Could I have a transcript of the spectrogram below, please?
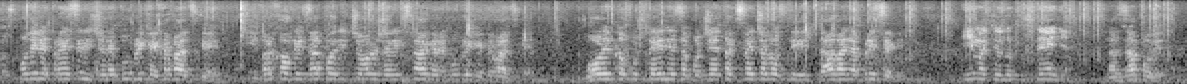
Gospodine predsjedniče Republike Hrvatske, i vrhovni zapovjedniče Oružanih snaga Republike Hrvatske, molim dopuštenje za početak svečanosti davanja prisege. Imate dopuštenje. Na zapovjed.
